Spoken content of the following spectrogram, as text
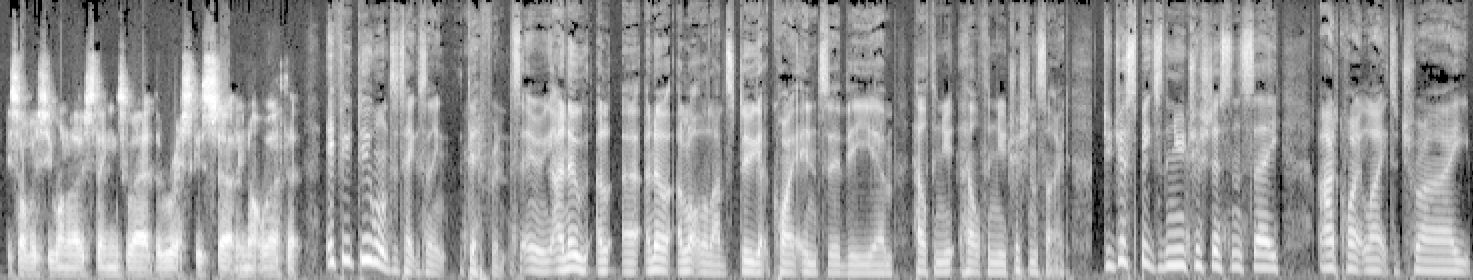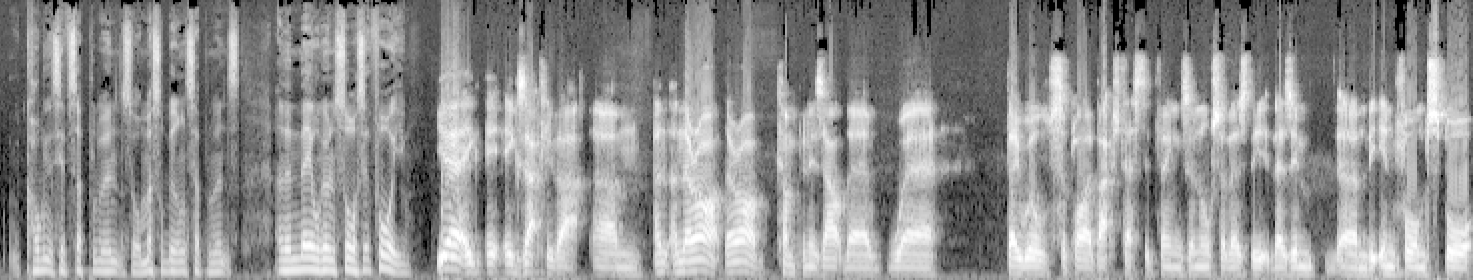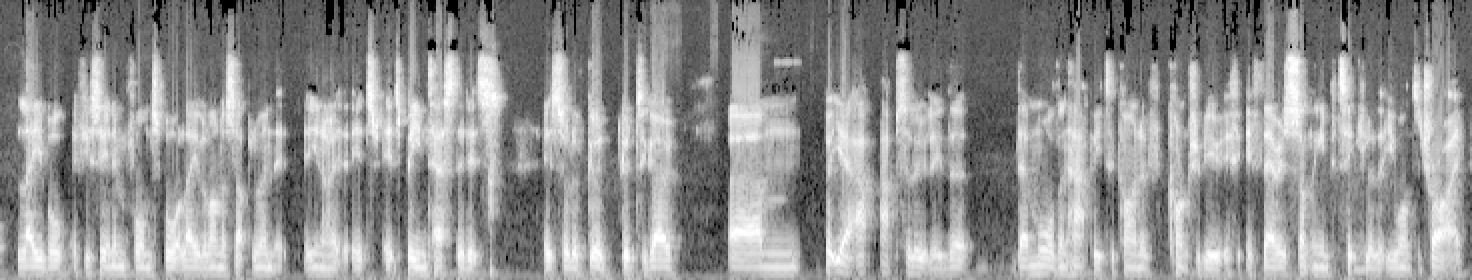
it's obviously one of those things where the risk is certainly not worth it. If you do want to take something different, so, I mean, I know uh, I know a lot of the lads do get quite into the um, health and health and nutrition side. Do you just speak to the nutritionist and say, "I'd quite like to try cognitive supplements or muscle building supplements," and then they will go and source it for you? Yeah, e- exactly that. Um, and and there are there are companies out there where they will supply batch tested things, and also there's the there's in, um, the informed sport label. If you see an informed sport label on a supplement, it, you know it's it's been tested. It's it's sort of good good to go. Um, but yeah, a- absolutely. That they're more than happy to kind of contribute if if there is something in particular that you want to try.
